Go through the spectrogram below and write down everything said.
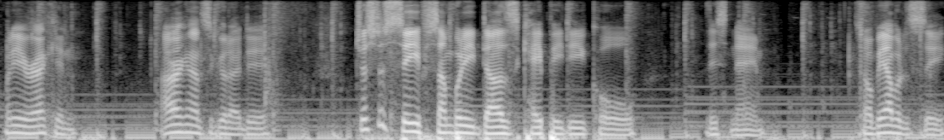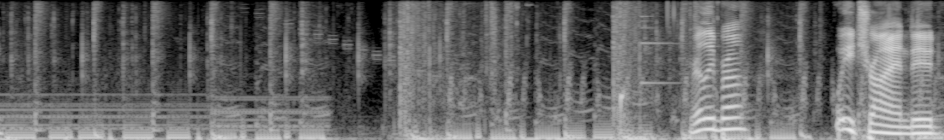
What do you reckon? I reckon that's a good idea. Just to see if somebody does KPD call this name. So I'll be able to see. Really, bro? What are you trying, dude?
